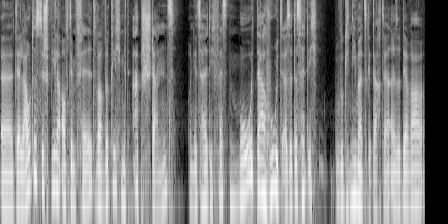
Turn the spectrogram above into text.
äh, der lauteste Spieler auf dem Feld war wirklich mit Abstand, und jetzt halte ich fest, Mo Dahut. Also das hätte ich wirklich niemals gedacht, ja. Also der war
